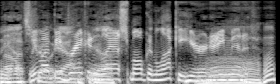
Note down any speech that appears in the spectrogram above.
Well, that's we true, might be yeah. breaking glass smoking lucky here at any minute.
